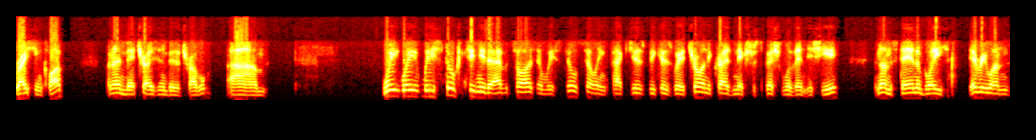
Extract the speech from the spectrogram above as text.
racing club. I know Metro's in a bit of trouble. Um, we, we, we still continue to advertise and we're still selling packages because we're trying to create an extra special event this year. And understandably, everyone's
